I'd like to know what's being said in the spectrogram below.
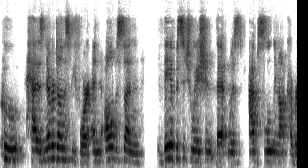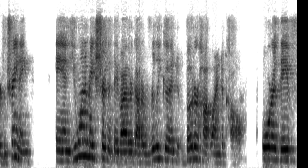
who has never done this before, and all of a sudden they have a situation that was absolutely not covered in training. And you want to make sure that they've either got a really good voter hotline to call or they've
